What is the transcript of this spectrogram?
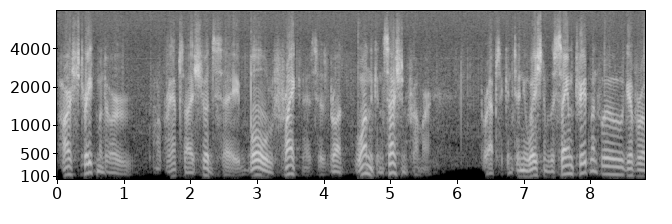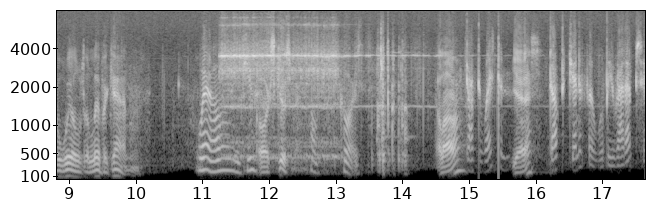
Harsh treatment, or, or perhaps I should say, bold frankness, has brought one concession from her. Perhaps a continuation of the same treatment will give her a will to live again. Well, if you... Oh, excuse me. Oh, of course. Hello? Dr. Weston, Yes? Dr. Jennifer will be right up, sir.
